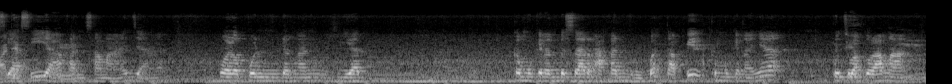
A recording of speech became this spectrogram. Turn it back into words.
sia-sia Hmm. akan sama aja walaupun dengan giat kemungkinan besar akan berubah tapi kemungkinannya butuh Iya. waktu lama Hmm.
